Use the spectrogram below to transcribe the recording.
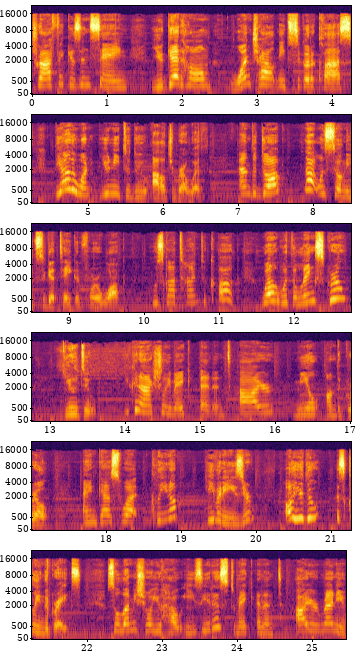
Traffic is insane. You get home, one child needs to go to class, the other one you need to do algebra with. And the dog, that one still needs to get taken for a walk. Who's got time to cook? Well, with the Lynx grill, you do. You can actually make an entire meal on the grill. And guess what? Cleanup, even easier. All you do is clean the grates. So let me show you how easy it is to make an entire menu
